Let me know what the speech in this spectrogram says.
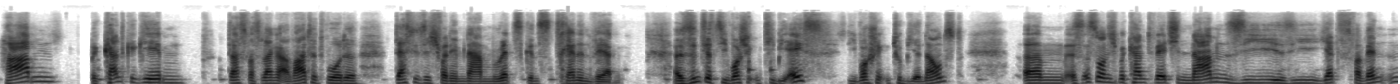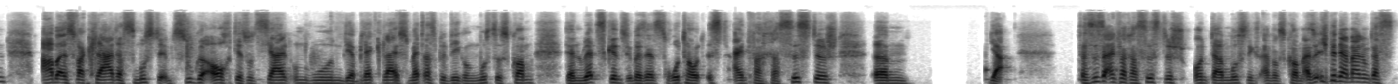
haben bekannt gegeben, das, was lange erwartet wurde, dass sie sich von dem Namen Redskins trennen werden. Also sind jetzt die Washington TBAs, die Washington to be announced. Ähm, es ist noch nicht bekannt, welchen Namen sie, sie jetzt verwenden, aber es war klar, das musste im Zuge auch der sozialen Unruhen, der Black Lives Matters Bewegung musste es kommen, denn Redskins übersetzt Rothaut ist einfach rassistisch. Ähm, ja, das ist einfach rassistisch und da muss nichts anderes kommen. Also ich bin der Meinung, dass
